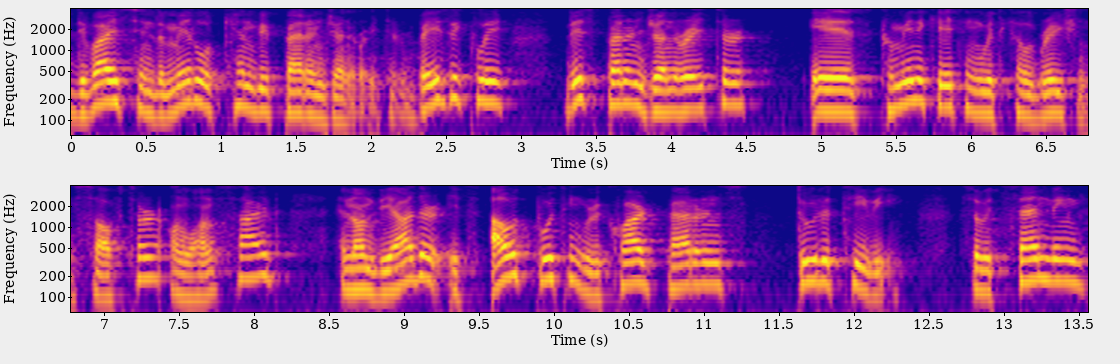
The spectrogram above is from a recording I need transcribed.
device in the middle can be pattern generator. Basically, this pattern generator is communicating with calibration software on one side and on the other it's outputting required patterns to the TV. So it's sending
